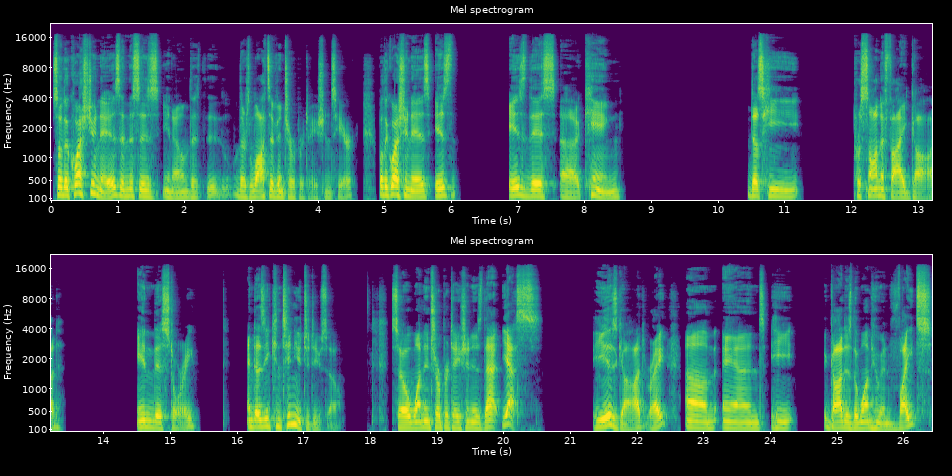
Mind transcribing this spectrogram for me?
So the question is, and this is, you know, the, the, there's lots of interpretations here, but the question is, is is this uh, king? Does he personify God in this story, and does he continue to do so? So one interpretation is that yes, he is God, right? Um, and he God is the one who invites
